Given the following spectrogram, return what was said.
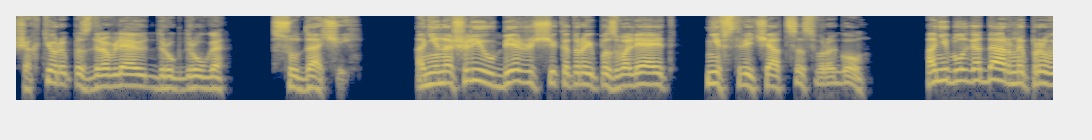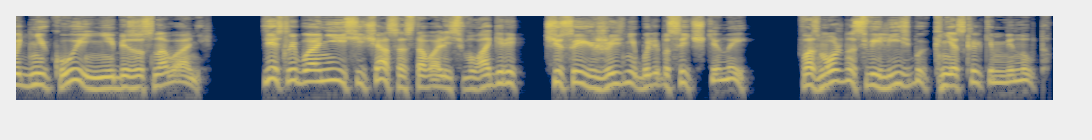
Шахтеры поздравляют друг друга с удачей. Они нашли убежище, которое позволяет не встречаться с врагом. Они благодарны проводнику и не без оснований. Если бы они и сейчас оставались в лагере, часы их жизни были бы сочтены, возможно, свелись бы к нескольким минутам.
